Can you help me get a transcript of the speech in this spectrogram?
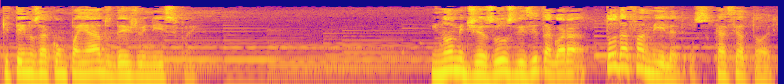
que tem nos acompanhado desde o início, Pai. Em nome de Jesus, visita agora toda a família, Deus, Cassiatori.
